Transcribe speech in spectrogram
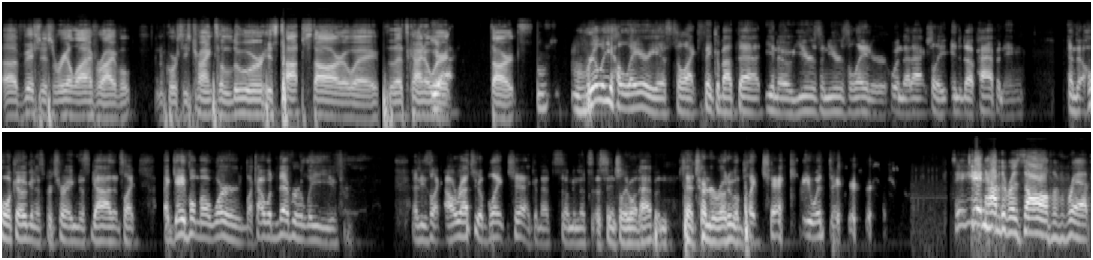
uh, vicious real life rival. And of course, he's trying to lure his top star away. So that's kind of where Yeah. it starts. Really hilarious to like think about that, you know, years and years later when that actually ended up happening. And that Hulk Hogan is portraying this guy that's like, I gave him my word, like I would never leave. And he's like, I'll write you a blank check. And that's, I mean, that's essentially what happened. Ted Turner wrote him a blank check. And he went there. So he didn't have the resolve of Rip,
